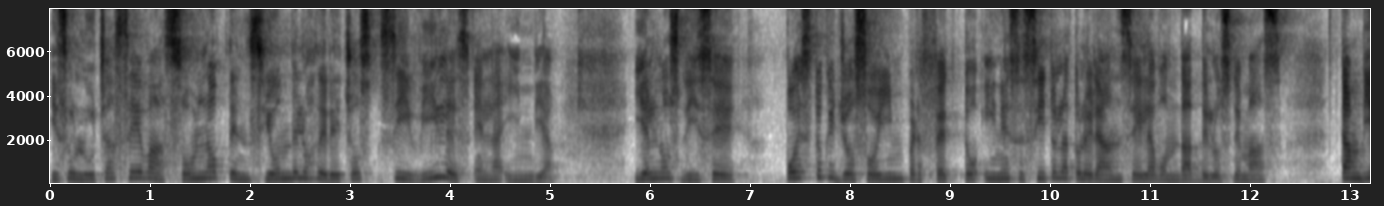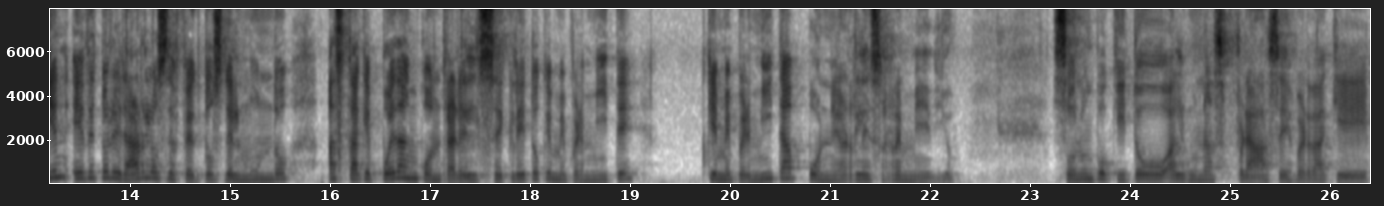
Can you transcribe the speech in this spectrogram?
y su lucha se basó en la obtención de los derechos civiles en la India. Y él nos dice, puesto que yo soy imperfecto y necesito la tolerancia y la bondad de los demás, también he de tolerar los defectos del mundo hasta que pueda encontrar el secreto que me permite que me permita ponerles remedio son un poquito algunas frases, ¿verdad? Que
